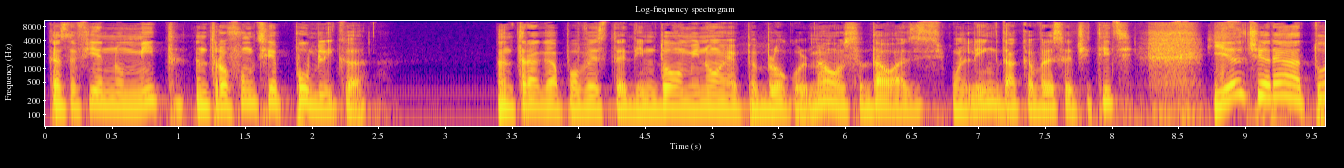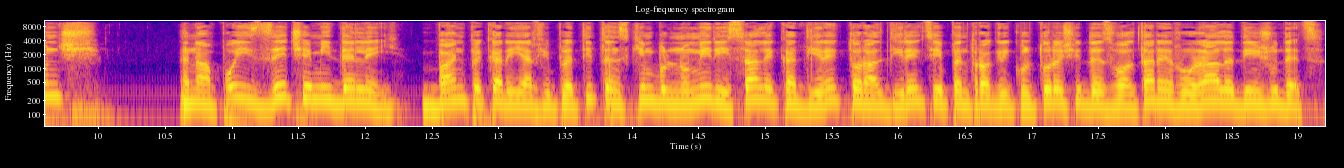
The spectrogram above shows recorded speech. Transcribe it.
ca să fie numit într-o funcție publică. Întreaga poveste din 2009 pe blogul meu, o să dau azi un link dacă vreți să citiți. El cerea atunci înapoi 10.000 de lei, bani pe care i-ar fi plătit în schimbul numirii sale ca director al Direcției pentru Agricultură și Dezvoltare Rurală din județ.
